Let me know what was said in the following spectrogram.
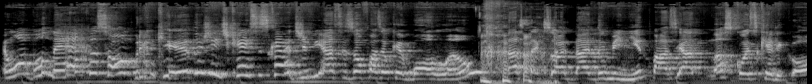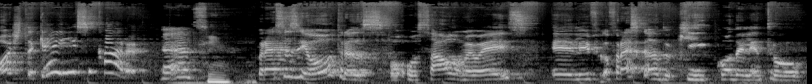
É uma boneca, só um brinquedo, gente. Que é esses caras adivinhar? Vocês vão fazer o quê? Bolão da sexualidade do menino, baseado nas coisas que ele gosta? Que é isso, cara? É. Sim. Por essas e outras, o, o Saulo, meu ex, ele ficou frescando que quando ele entrou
